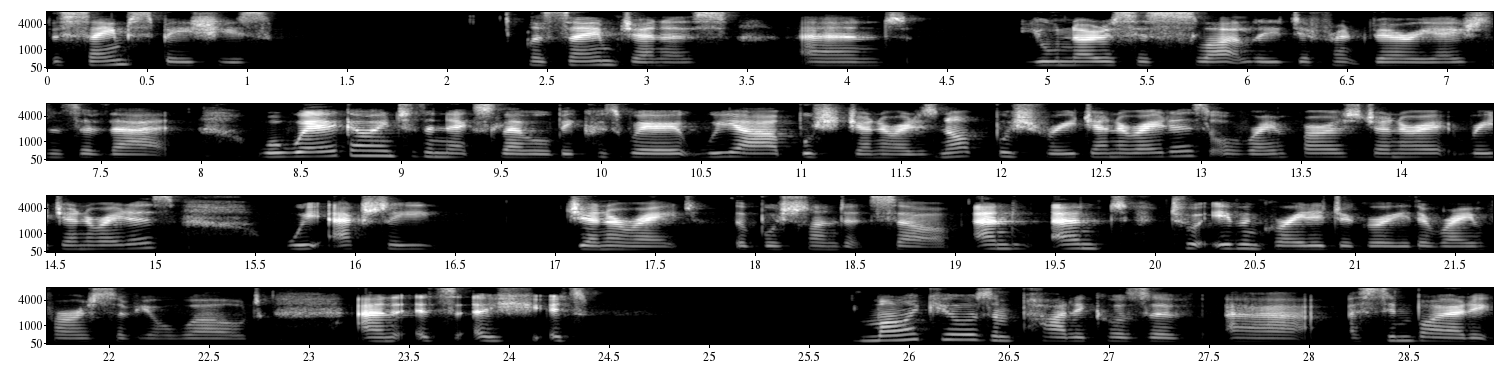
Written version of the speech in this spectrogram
the same species, the same genus, and you'll notice there's slightly different variations of that. Well, we're going to the next level because we're we are bush generators, not bush regenerators or rainforest generate regenerators. We actually generate the bushland itself and and to an even greater degree the rainforests of your world and it's a it's molecules and particles of uh, a symbiotic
